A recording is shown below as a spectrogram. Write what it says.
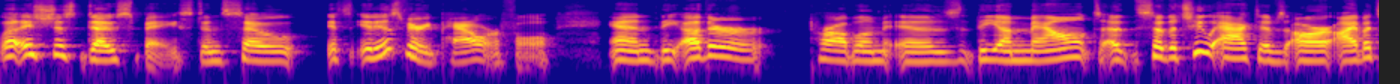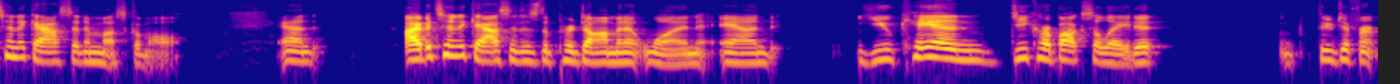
Well, it's just dose based, and so it's it is very powerful. And the other problem is the amount. Of, so the two actives are ibotenic acid and muscimol. And ibotenic acid is the predominant one, and you can decarboxylate it through different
